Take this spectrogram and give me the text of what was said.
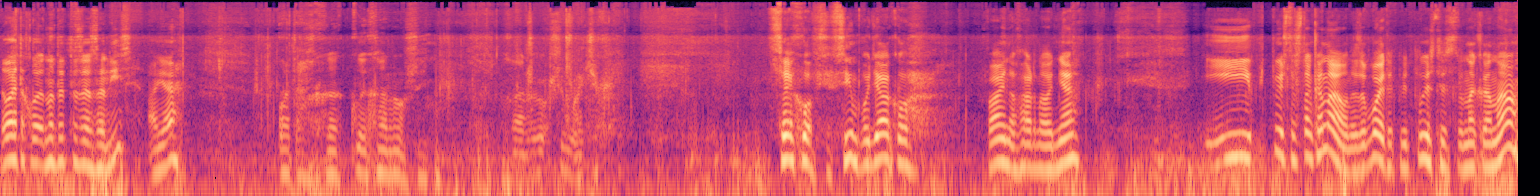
Давай такой на ДТЗ залізь, а я... Вот какой хороший. Хороший мальчик. Все, хлопці, всім подякував. Файно, гарного дня. І підписуйтесь на канал, не забувайте підписуватися на канал.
